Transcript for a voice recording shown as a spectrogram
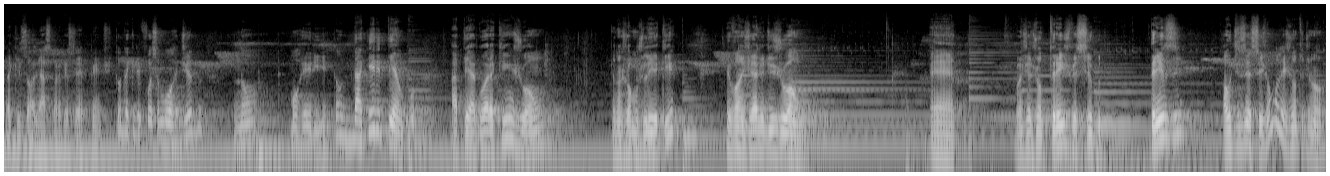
para que eles olhassem para aquela serpente. Tudo que ele fosse mordido, não morreria. Então, daquele tempo até agora, aqui em João, que nós vamos ler aqui, Evangelho de João, é, Evangelho de João 3, versículo 13 ao 16. Vamos ler junto de novo.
